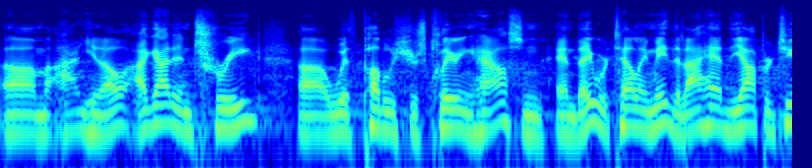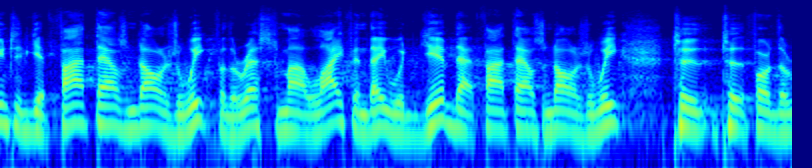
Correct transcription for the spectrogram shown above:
Um, I, you know, I got intrigued uh, with Publishers Clearinghouse, and, and they were telling me that I had the opportunity to get $5,000 a week for the rest of my life, and they would give that $5,000 a week to, to, for the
